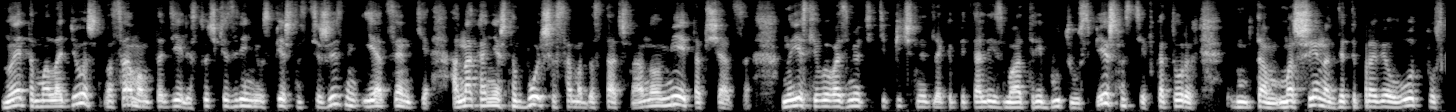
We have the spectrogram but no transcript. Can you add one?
но эта молодежь на самом-то деле с точки зрения успешности жизни и оценки, она, конечно, больше самодостаточна, она умеет общаться, но если вы возьмете типичные для капитализма атрибуты успешности, в которых там машина, где ты провел отпуск,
